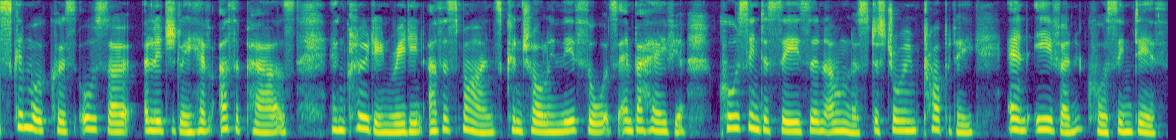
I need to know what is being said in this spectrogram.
Skinwalkers also allegedly have other powers, including reading others' minds, controlling their thoughts and behavior, causing disease and illness, destroying property, and even causing death.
